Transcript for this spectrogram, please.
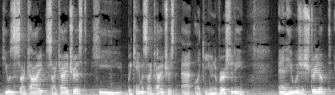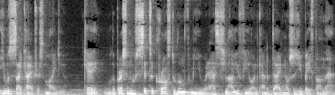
he was a psychi- psychiatrist. He became a psychiatrist at like a university, and he was just straight up, he was a psychiatrist, mind you. Okay? The person who sits across the room from you and asks you how you feel and kind of diagnoses you based on that.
